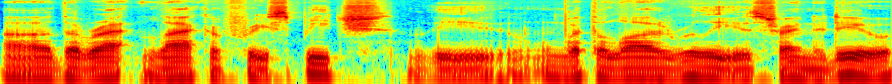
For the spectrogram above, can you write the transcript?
uh, the ra- lack of free speech, the what the law really is trying to do,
